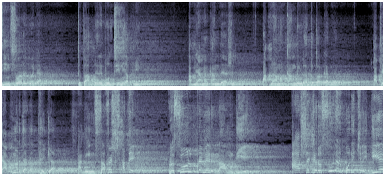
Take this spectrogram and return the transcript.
জিন সোয়ার ওই বইটা তো তো আপনারে বলছি নি আপনি? আপনি আমার কান্দে আসেন। আপনি আমার কান্দে ওঠার তো দরকার নেই। আপনি আপনার জায়গার থাইকা আগে ইনসাফের সাথে রসুল প্রেমের নাম দিয়ে আশেকে রসুলের পরিচয় দিয়ে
